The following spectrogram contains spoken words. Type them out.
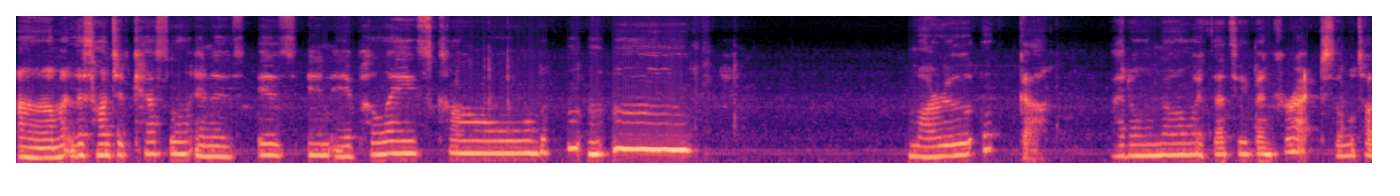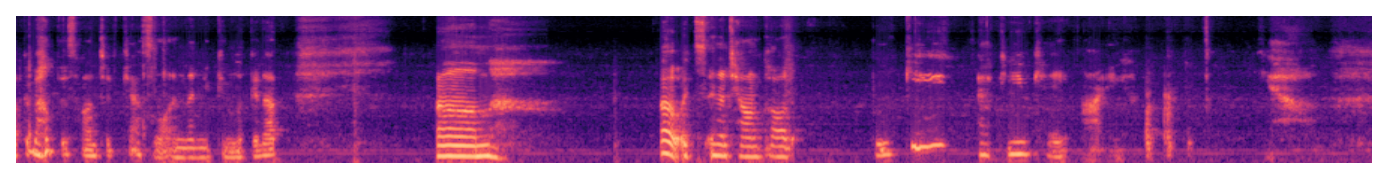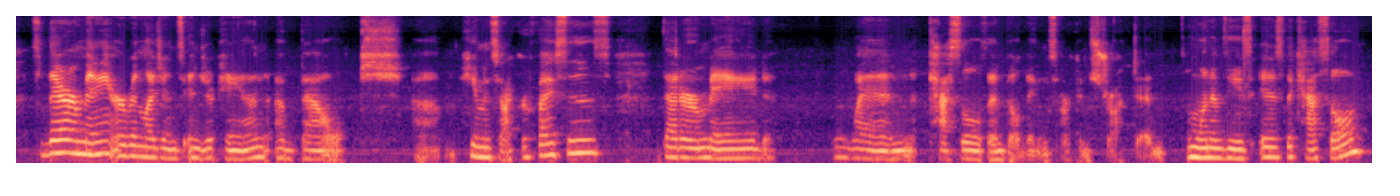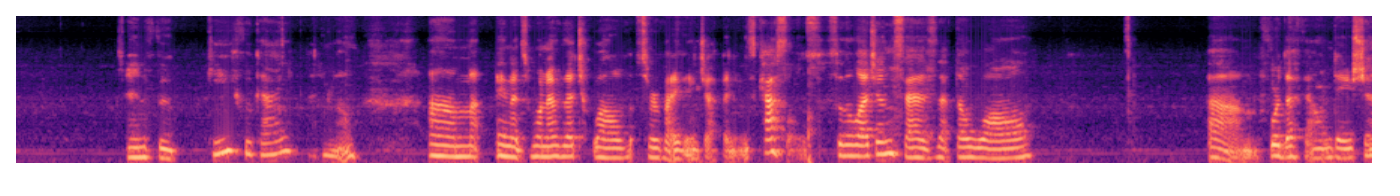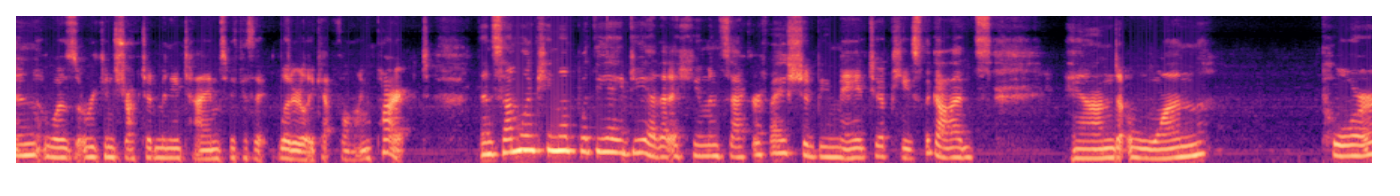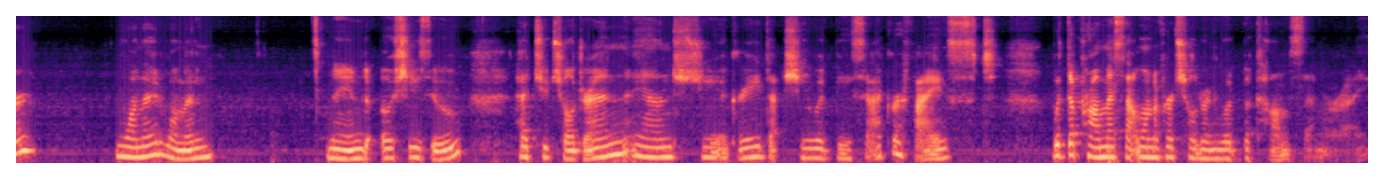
Um, this haunted castle is, is in a place called Maruoka. I don't know if that's even correct. So we'll talk about this haunted castle and then you can look it up. Um oh, it's in a town called Fuki, F U K I. Yeah. So there are many urban legends in Japan about um, human sacrifices that are made when castles and buildings are constructed. One of these is the castle in Fuki, Fukai, I don't know. Um, and it's one of the 12 surviving Japanese castles. So the legend says that the wall um, for the foundation was reconstructed many times because it literally kept falling apart. Then someone came up with the idea that a human sacrifice should be made to appease the gods, and one poor one eyed woman named Oshizu had two children, and she agreed that she would be sacrificed with the promise that one of her children would become samurai.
